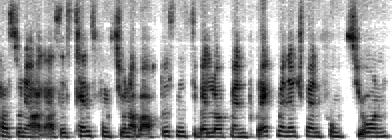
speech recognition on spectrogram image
hast so eine Art Assistenzfunktion, aber auch Business Development, Projektmanagement-Funktion.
